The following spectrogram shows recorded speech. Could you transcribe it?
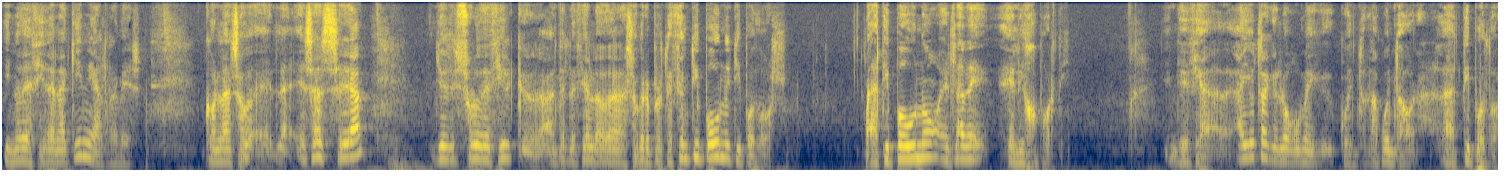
y no decidan aquí ni al revés. Con la, so- la- esa sea, yo suelo decir que antes decía lo de la sobreprotección tipo 1 y tipo 2. La tipo 1 es la de elijo por ti. Decía, hay otra que luego me cuento, la cuento ahora, la tipo 2.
